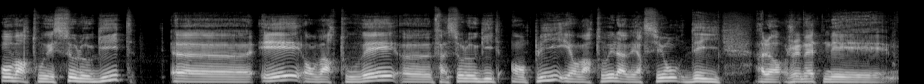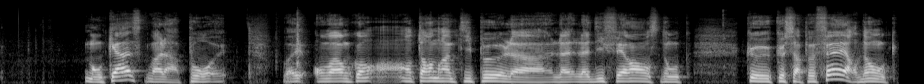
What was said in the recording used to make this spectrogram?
On va retrouver solo git euh, et on va retrouver, euh, enfin solo git ampli et on va retrouver la version DI. Alors, je vais mettre mon casque, voilà, pour, on va encore entendre un petit peu la, la, différence donc que, que ça peut faire. Donc,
